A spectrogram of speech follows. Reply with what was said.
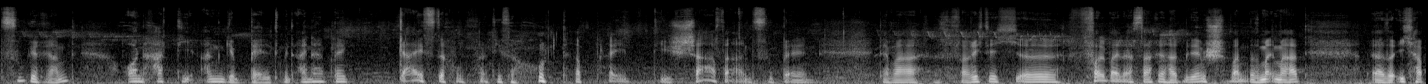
zugerannt und hat die angebellt. Mit einer Begeisterung war dieser Hund dabei, die Schafe anzubellen. Der war, war richtig äh, voll bei der Sache, hat mit dem Schwanz, also man, man hat also ich habe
